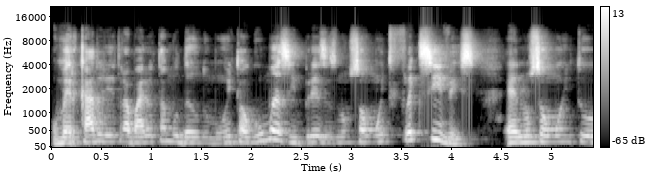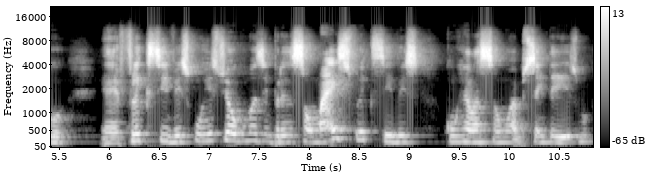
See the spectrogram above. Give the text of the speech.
o mercado de trabalho está mudando muito. Algumas empresas não são muito flexíveis, é, não são muito é, flexíveis com isso, e algumas empresas são mais flexíveis com relação ao absenteísmo.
